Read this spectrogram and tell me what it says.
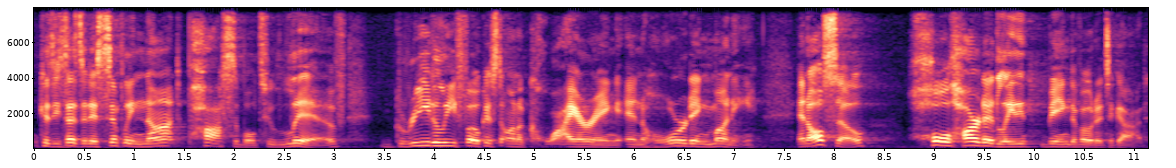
Because he says it is simply not possible to live greedily focused on acquiring and hoarding money and also wholeheartedly being devoted to God.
